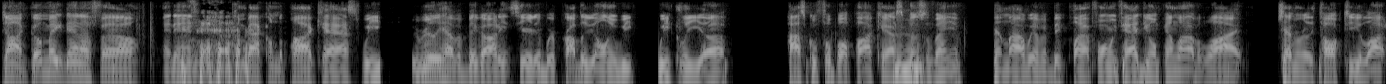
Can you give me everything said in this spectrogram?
John, go make the NFL and then come back on the podcast. We we really have a big audience here. We're probably the only week weekly uh, high school football podcast mm-hmm. in Pennsylvania. Penn Live, we have a big platform. We've had you on Penn Live a lot. Just haven't really talked to you a lot.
